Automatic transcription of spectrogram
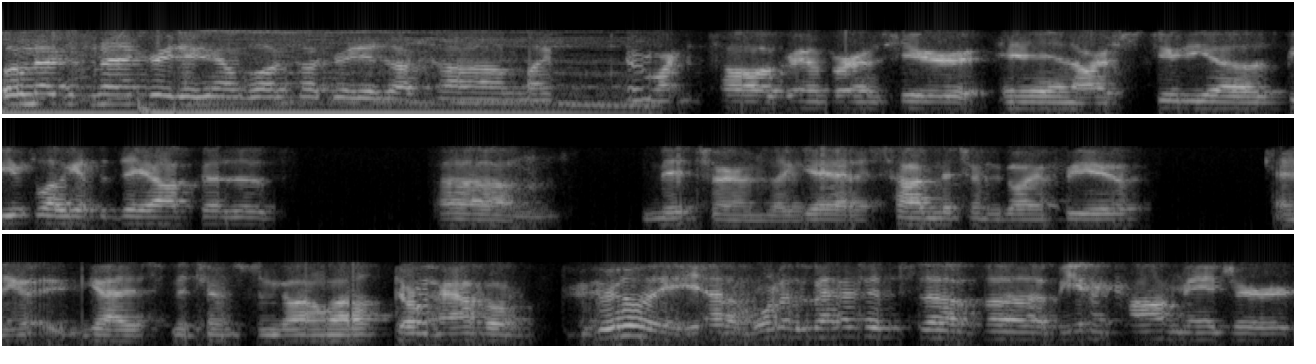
Welcome back to Fanatic Radio here on blogtalkradio.com. My name is Mark Natale, Graham Burns here in our studios. B-Flow gets the day off because of um, midterms, I guess. How are midterms going for you? Any you guys, midterms been going well? Don't have them. Really? Yeah, one of the benefits of uh, being a comm major,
